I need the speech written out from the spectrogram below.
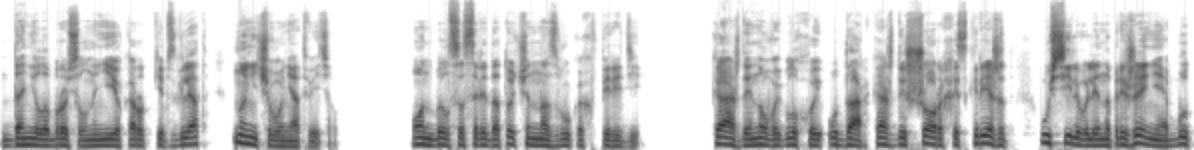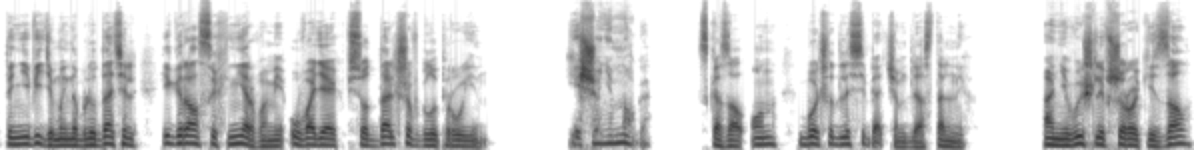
Данила бросил на нее короткий взгляд, но ничего не ответил. Он был сосредоточен на звуках впереди. Каждый новый глухой удар, каждый шорох и скрежет усиливали напряжение, будто невидимый наблюдатель играл с их нервами, уводя их все дальше вглубь руин. «Еще немного», — сказал он, больше для себя, чем для остальных. Они вышли в широкий зал,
